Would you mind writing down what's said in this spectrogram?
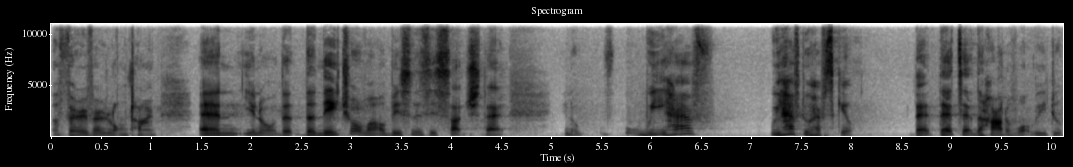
a very, very long time. And, you know, the, the nature of our business is such that, you know, we have, we have to have skill. That, that's at the heart of what we do.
